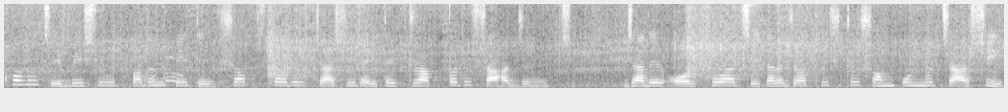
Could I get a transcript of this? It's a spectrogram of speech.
খরচে বেশি উৎপাদন পেতে সব স্তরের চাষিরাই তাই ট্রাক্টরের সাহায্য নিচ্ছে। যাদের অর্থ আছে, তারা যথেষ্ট সম্পন্ন চাষি,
